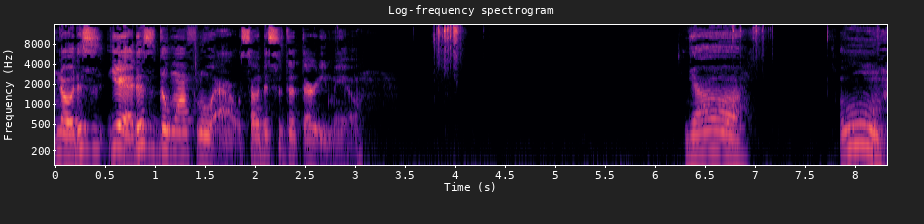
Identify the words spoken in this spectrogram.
No, this is, yeah, this is the one flew out. So this is the 30 mil. Y'all. Ooh.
